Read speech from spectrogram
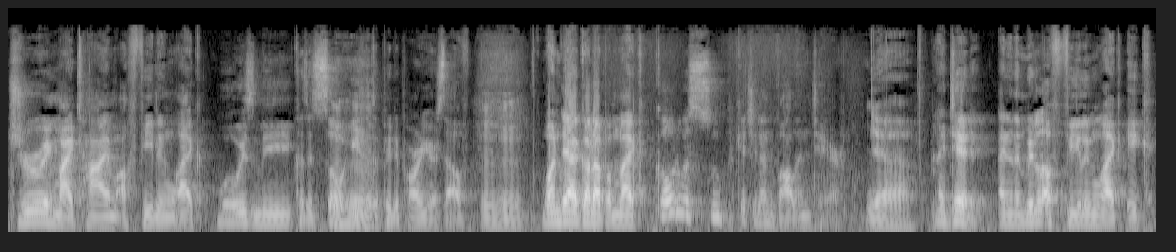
during my time of feeling like, woe is me, because it's so Mm-hmm. easy to pity party yourself. One day I got up, I'm like, go to a soup kitchen and volunteer. Yeah. And I did. And in the middle of feeling like ick,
